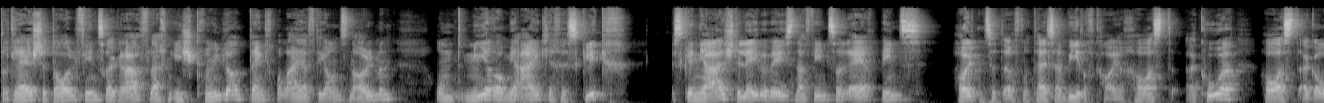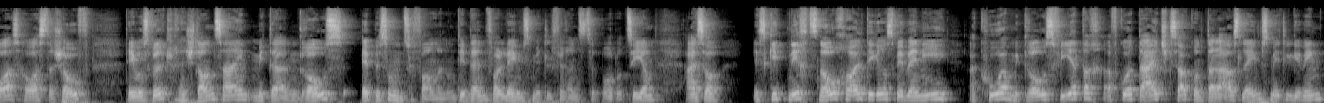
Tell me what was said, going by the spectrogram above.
der größte Teil für unsere Agrarflächen ist Grünland, denkt man allein auf die ganzen Almen. Und wir haben ja eigentlich das Glück, das genialste Lebewesen auf unserer Erde halten zu dürfen. Und das ist ein Wiederkäuer. Heißt eine Kuh, heißt ein Gas, heißt ein Schaf, die was wirklich entstanden sein, mit einem Groß etwas umzufangen und in dem Fall Lebensmittel für uns zu produzieren. Also, es gibt nichts Nachhaltigeres, wie wenn ich eine Kuh mit groß Vierter, auf gut Deutsch gesagt, und daraus Lebensmittel gewinne,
